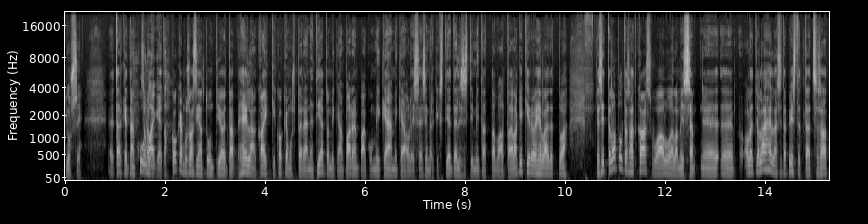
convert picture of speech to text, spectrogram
Jussi. Eh, Tärkeintä on kuunnella vaikeeta. kokemusasiantuntijoita. Heillä on kaikki kokemusperäinen tieto, mikä on parempaa kuin mikään, mikä olisi esimerkiksi tieteellisesti mitattavaa tai lakikirjoihin laitettua. Ja sitten lopulta saat kasvua alueella, missä ö, ö, olet jo lähellä sitä pistettä, että sä saat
